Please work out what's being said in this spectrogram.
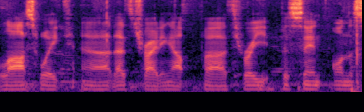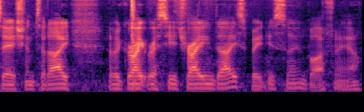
last week. Uh, that's trading up uh, 3% on the session today. Have a great rest of your trading day. Speak to you soon. Bye for now.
